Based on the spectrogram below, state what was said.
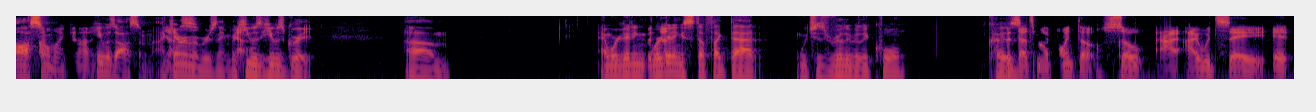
awesome. Oh my god. He was awesome. I can't remember his name, but Yeah. he was he was great. Um, and we're getting But we're getting stuff like that, which is really really cool. But Because that's my point, though. So I, I would say it.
